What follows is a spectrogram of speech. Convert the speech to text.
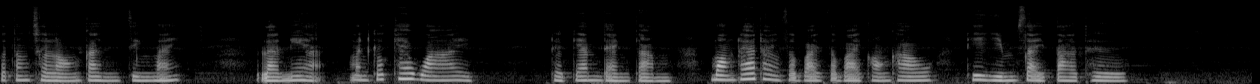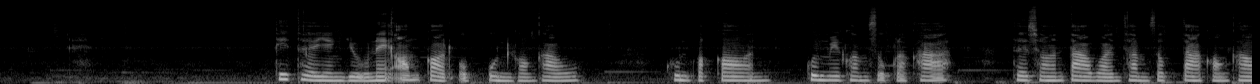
ก็ต้องฉลองกันจริงไหมและเนี่ย มันก็แค่วาย เธอแก้มแดงกำมองท่าทางสบายๆของเขาที่ยิ้มใส่ตาเธอ ที่เธอยังอยู่ในอ้อมกอดอบอุ่นของเขา คุณประกรณ์คุณมีความสุขหรอคะ เธอช้อนตาหวานฉ่ำสบตาของเขา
